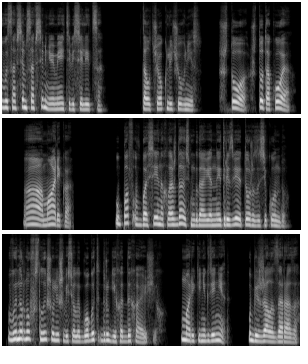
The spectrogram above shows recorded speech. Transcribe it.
Вы совсем-совсем не умеете веселиться. Толчок, лечу вниз. Что? Что такое? А, Марика. Упав в бассейн, охлаждаюсь мгновенно и трезвею тоже за секунду. Вынырнув, слышу лишь веселый гогот других отдыхающих. Марики нигде нет. Убежала, зараза.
